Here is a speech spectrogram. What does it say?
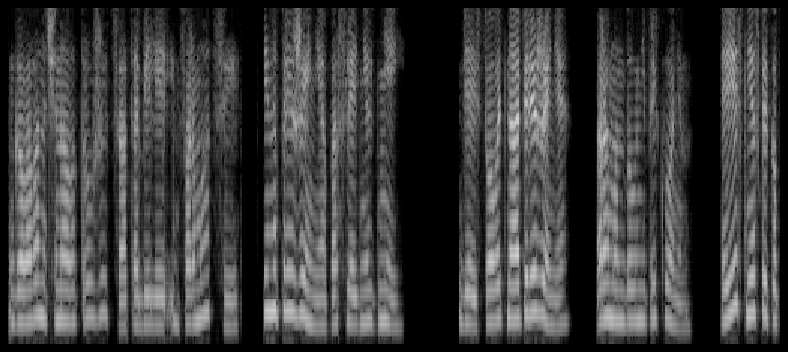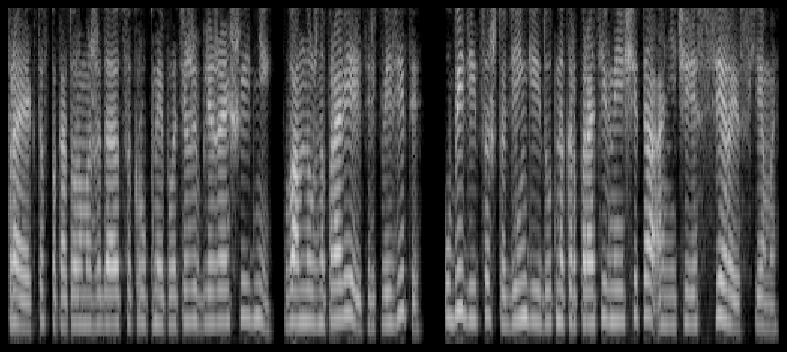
Голова начинала кружиться от обилия информации и напряжения последних дней. Действовать на опережение. Роман был непреклонен. Есть несколько проектов, по которым ожидаются крупные платежи в ближайшие дни. Вам нужно проверить реквизиты, убедиться, что деньги идут на корпоративные счета, а не через серые схемы.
